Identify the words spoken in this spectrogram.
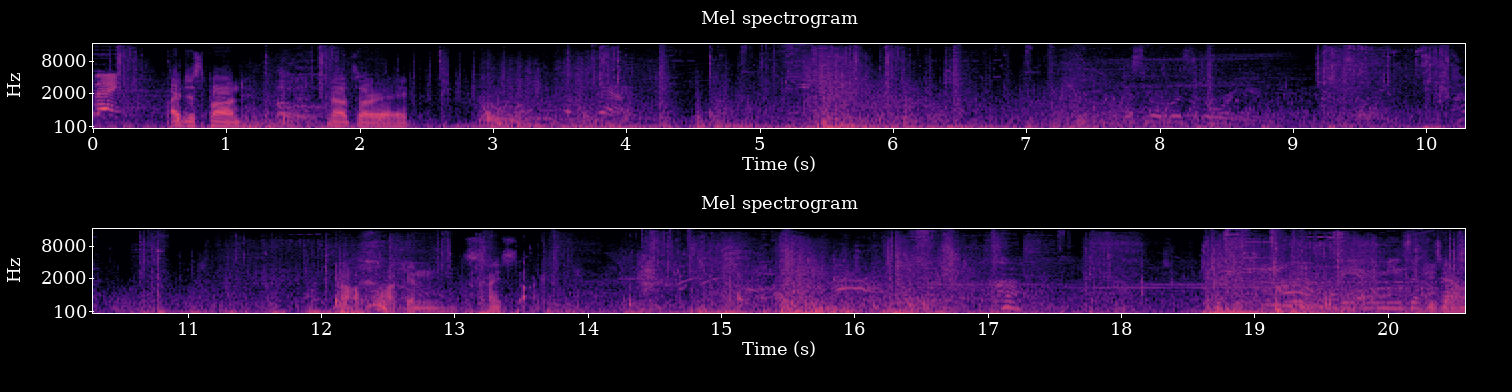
Thanks. I just spawned. No, it's alright. This will restore you. Oh, fucking. I suck. The enemies of G down.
